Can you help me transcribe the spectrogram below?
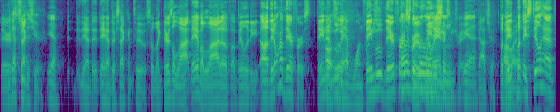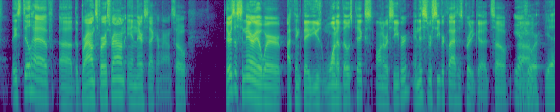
their they got two this year. Yeah. Yeah, they, they have their second too. So like, there's a lot. They have a lot of ability. Uh, they don't have their first. They ended Oh, up so they have one They first. moved their first for the Will, Anderson. Anderson trade. Yeah. Gotcha. But All they right. but they still have they still have uh, the Browns first round and their second round. So there's a scenario where I think they use one of those picks on a receiver, and this receiver class is pretty good. So Yeah. um, sure, yeah.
